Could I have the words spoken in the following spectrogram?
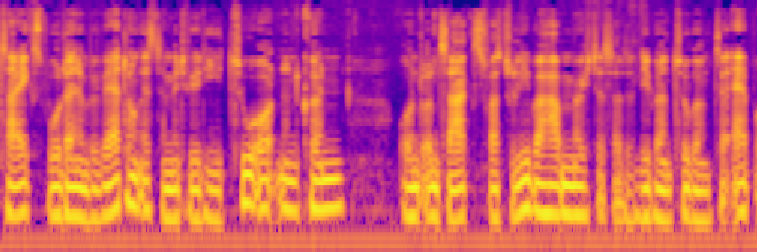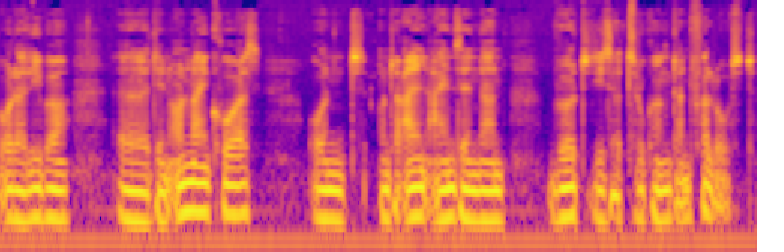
zeigst, wo deine Bewertung ist, damit wir die zuordnen können und uns sagst, was du lieber haben möchtest, also lieber einen Zugang zur App oder lieber äh, den Online-Kurs und unter allen Einsendern wird dieser Zugang dann verlost.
